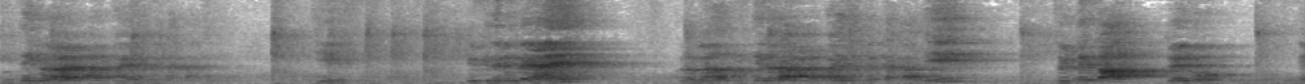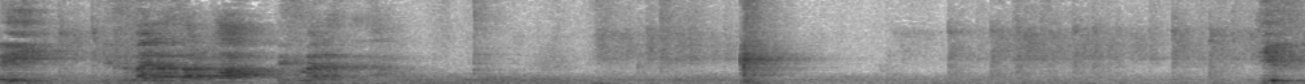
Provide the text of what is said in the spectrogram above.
인테그랄 알파에서 베타까지 dx 이렇게 되는 거야. 잉? 그러면 인테그랄 알파에서 베타까지 절대값 되고 a x 마이너스 알파 x 마이너스 요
